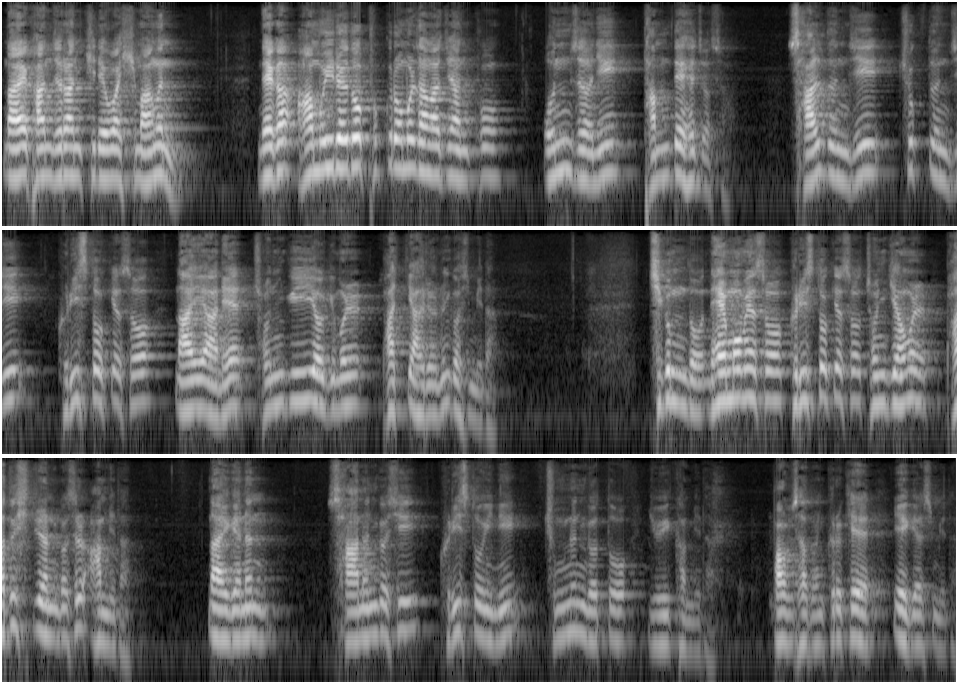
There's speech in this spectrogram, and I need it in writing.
나의 간절한 기대와 희망은 내가 아무 일에도 부끄러움을 당하지 않고 온전히 담대해져서 살든지 죽든지 그리스도께서 나의 안에 존귀 여김을 받게 하려는 것입니다. 지금도 내 몸에서 그리스도께서 존귀함을 받으시리라는 것을 압니다. 나에게는 사는 것이 그리스도인이 죽는 것도 유익합니다. 바울 사도는 그렇게 얘기했습니다.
